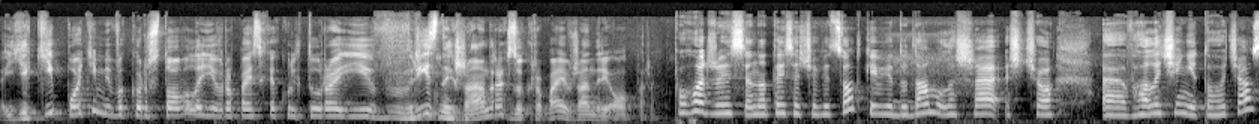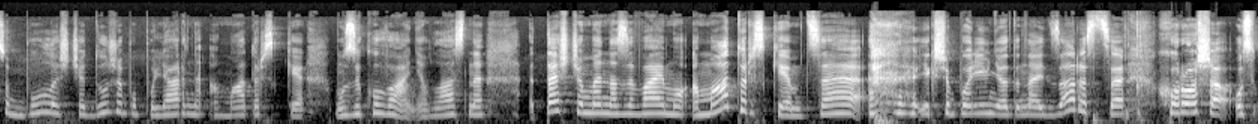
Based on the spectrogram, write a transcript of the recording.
які потім і використовувала європейська культура і в різних жанрах, зокрема і в жанрі опери. Погоджуюся на тисячу відсотків і додам лише, що е, в Галичині того часу було ще дуже популярне аматорське музикування. Власне, те, що ми називаємо аматорським, це, якщо порівнювати навіть зараз, це хороша ос-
